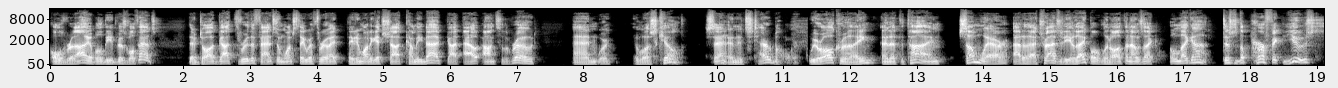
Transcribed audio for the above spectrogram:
old reliable, the invisible fence, their dog got through the fence, and once they were through it, they didn't want to get shot coming back. Got out onto the road, and were was killed. And it's terrible. We were all crying, and at the time, somewhere out of that tragedy, a light bulb went off, and I was like, "Oh my god!" this is the perfect use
